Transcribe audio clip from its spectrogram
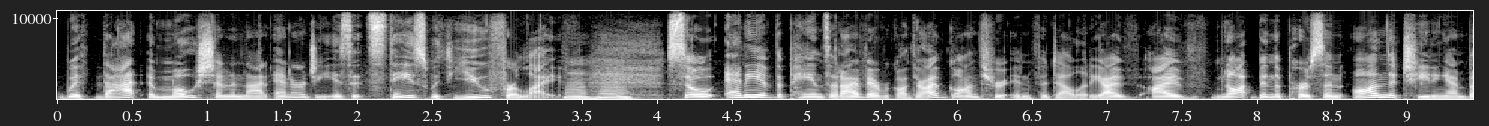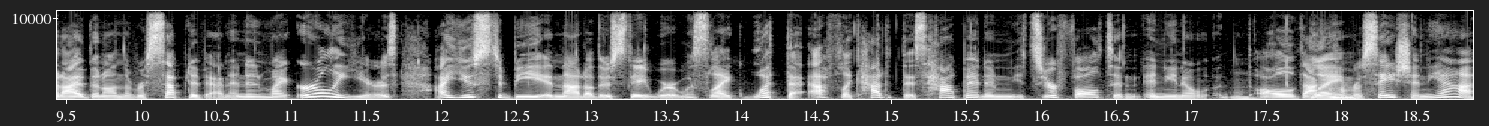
with that emotion and that energy is it stays with you for life. Mm-hmm. So any of the pains that I've ever gone through, I've gone through infidelity. I've I've not been the person on the cheating end, but I've been on the receptive end. And in my early years, I used to be in that other state where it was like, what the F? Like, how did this happen? And it's your fault and, and you know, mm. all of that Blame. conversation. Yeah.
